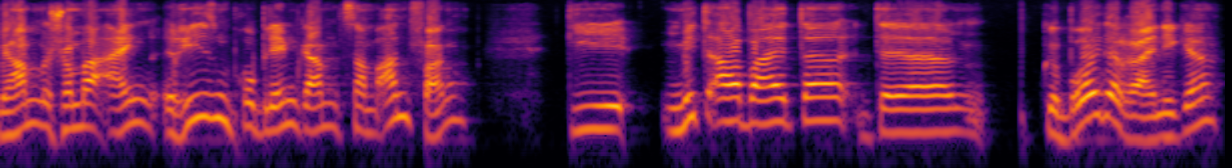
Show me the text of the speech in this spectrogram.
wir haben schon mal ein Riesenproblem ganz am Anfang. Die Mitarbeiter der Gebäudereiniger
